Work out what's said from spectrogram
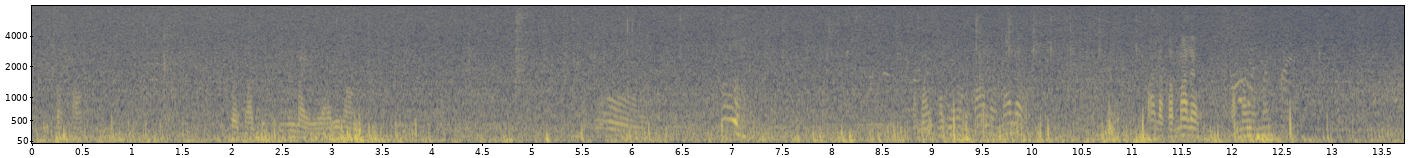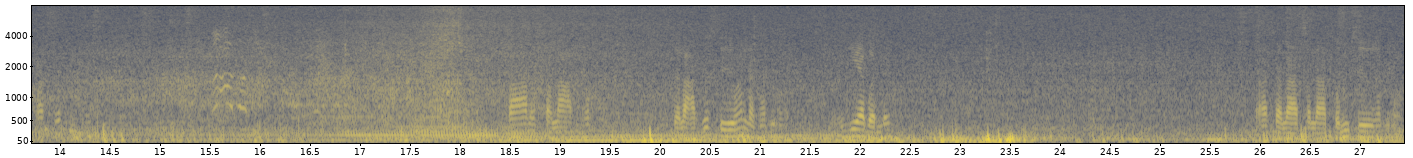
บพี่ประครับเปิดรับที่ใหม่แล้วพี่น้องโอ้เออมาครับพี่น้องมาแล้วมาแล้ว มาเล้วครับมาแล้วเอามาเลยไหมมาเถอะปลาแล้วสลาดครับสลาดก็ซื้อมันแหละครับพี่น้องเยี่ยเบิดเลยปลาสลาดสลาดผมซื้อครับพี่น้อง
